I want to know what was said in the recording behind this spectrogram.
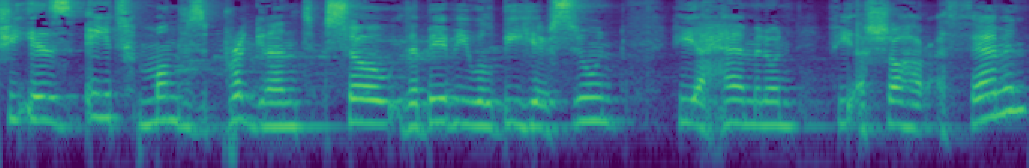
She is eight months pregnant so the baby will be here soon. هي حامل في الشهر الثامن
